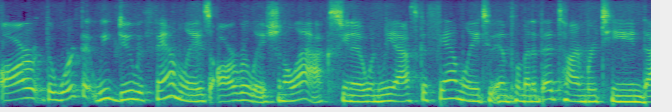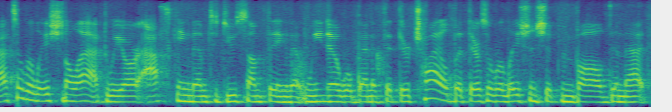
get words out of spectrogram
our the work that we do with families are relational acts. You know, when we ask a family to implement a bedtime routine, that's a relational act. We are asking them to do something that we know will benefit their child, but there's a relationship involved in that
